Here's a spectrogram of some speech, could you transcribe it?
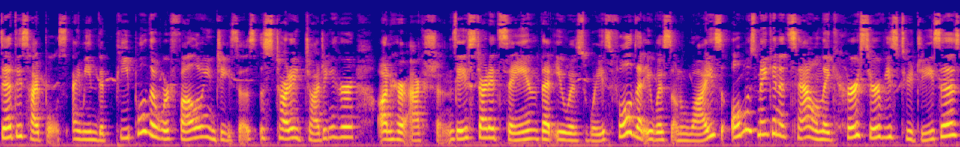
the disciples, I mean the people that were following Jesus, started judging her on her actions. They started saying that it was wasteful, that it was unwise, almost making it sound like her service to Jesus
